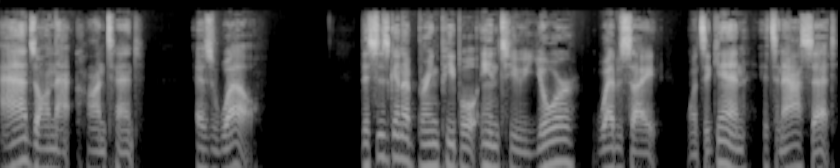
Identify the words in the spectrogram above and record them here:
ads on that content as well. This is going to bring people into your website. Once again, it's an asset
